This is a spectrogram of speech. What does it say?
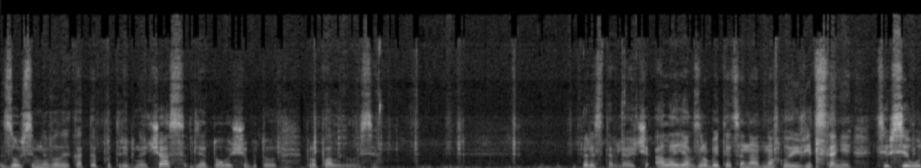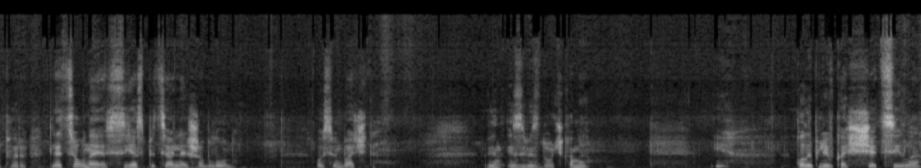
Зовсім невелика потрібний час для того, щоб то пропалилося. Переставляючи. Але як зробити це на однаковій відстані, ці всі отвори? Для цього у нас є спеціальний шаблон. Ось він, бачите? Він із гвіздочками. І коли плівка ще ціла,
